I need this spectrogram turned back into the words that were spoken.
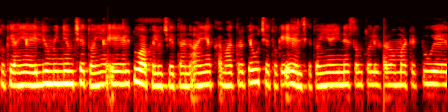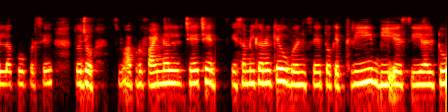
તો કે અહીંયા એલ્યુમિનિયમ છે તો અહીંયા એ એલ ટુ આપેલું છે અને અહીંયા માત્ર કેવું છે તો કે એલ છે તો અહીંયા એને સંતુલિત કરવા માટે ટુ એ એલ લખવું પડશે. તો જો આપણું ફાઇનલ જે છે એ સમીકરણ કેવું બનશે તો કે three B A C L two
